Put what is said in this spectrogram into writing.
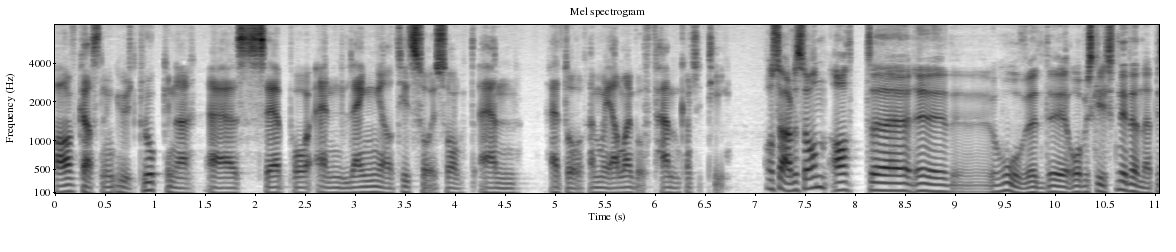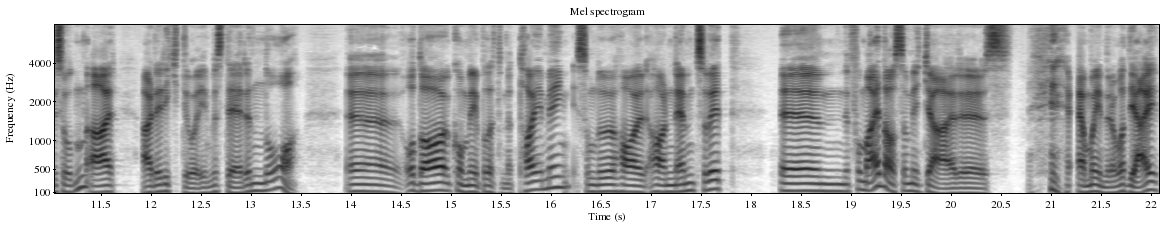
avkastning utelukkende, eh, se på en lengre tidshorisont enn et år. En må gjerne gå fem, kanskje ti. Og så er det sånn at uh, hovedoverskriften i denne episoden er er det riktig å investere nå. Uh, og da kommer vi inn på dette med timing, som du har, har nevnt så vidt. Uh, for meg, da, som ikke er Jeg må innrømme at jeg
